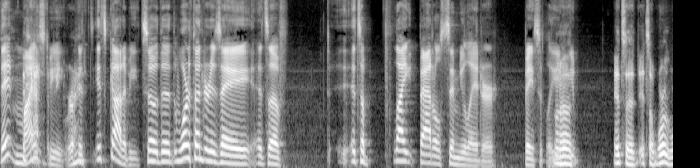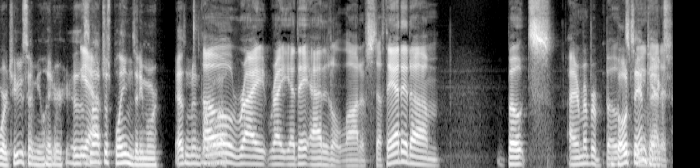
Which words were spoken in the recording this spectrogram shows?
It might has be, be. right? It, it's got to be. So the, the War Thunder is a it's a it's a flight battle simulator, basically. You- Uh, you- It's a it's a World War II simulator. It's Yeah. not just planes anymore. hasn't been oh right, right. Yeah, they added a lot of stuff. They added um boats. I remember boats, Boats and tanks.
